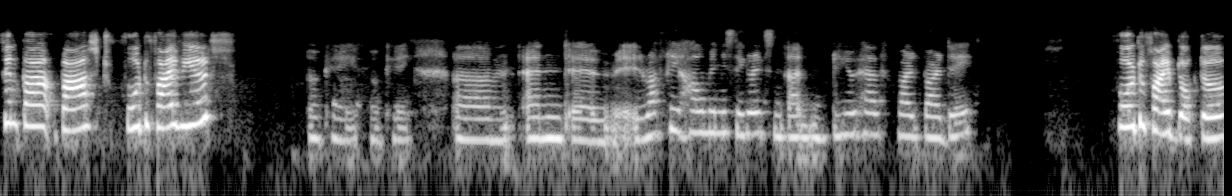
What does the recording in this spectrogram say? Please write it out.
Since pa past four to five years. Okay, okay. Um, and um, roughly how many cigarettes uh, do you have per, per day? Four to five, doctor.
